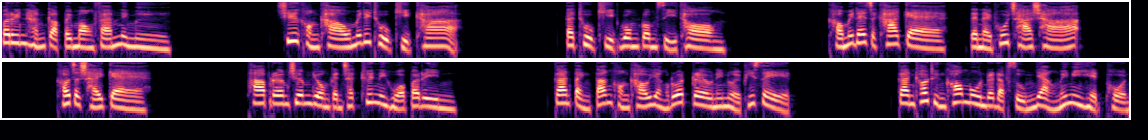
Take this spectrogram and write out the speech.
ปรินหันกลับไปมองแฟ้มในมือ ชื่อของเขาไม่ได้ถูกขีดค่า แต่ถูกขีดวงกลมสีทอง เขาไม่ได้จะฆ่าแก แต่ไหนพูดช้าช้า เขาจะใช้แก ภาพเริ่มเชื่อมโยงกันชัดขึ้นในหัวปรินการแต่งตั้งของเขาอย่างรวดเร็วในหน่วยพิเศษ การเข้าถึงข้อมูลระดับสูงอย่างไม่มีเหตุผล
